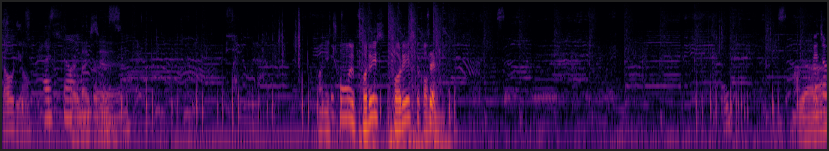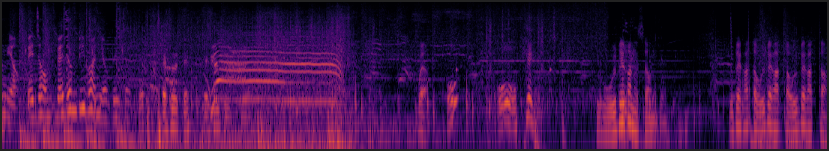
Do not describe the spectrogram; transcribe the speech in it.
다운이요. 나이스 나이스. 아니 총을 버릴 수- 버릴 수가 없는데. 미안 매점이요 매점 매점 비반이요 매점 애설 때 애설 때 있어요 뭐야? 오? 오 오케이. 이거 올배 가는 사운드. 올배 갔다 올배 갔다 올배 갔다.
